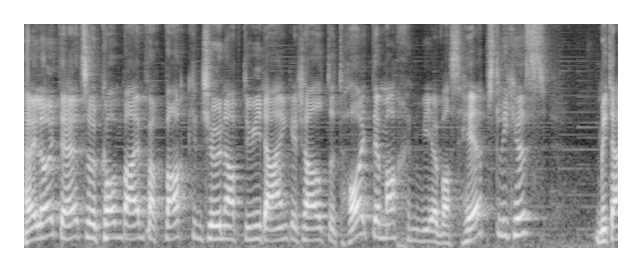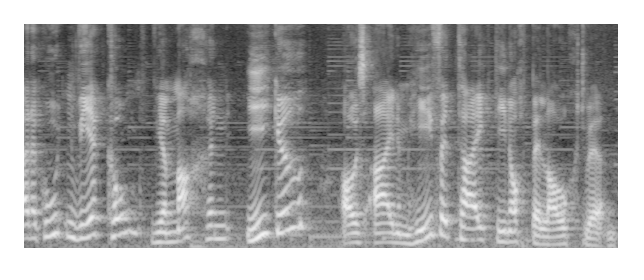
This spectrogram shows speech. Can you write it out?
Hey Leute, herzlich willkommen bei Einfach Backen. Schön habt ihr wieder eingeschaltet. Heute machen wir was Herbstliches mit einer guten Wirkung. Wir machen Igel aus einem Hefeteig, die noch belaucht werden.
